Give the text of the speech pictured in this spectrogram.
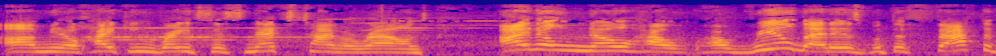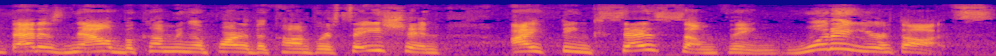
um, you know, hiking rates this next time around. I don't know how, how real that is, but the fact that that is now becoming a part of the conversation, I think says something. What are your thoughts?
